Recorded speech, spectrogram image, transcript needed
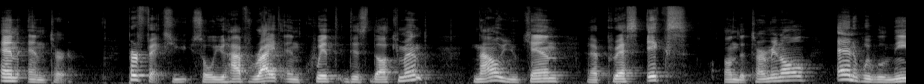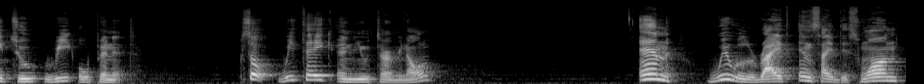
and enter. Perfect. So you have write and quit this document. Now you can uh, press X on the terminal and we will need to reopen it. So we take a new terminal and we will write inside this one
